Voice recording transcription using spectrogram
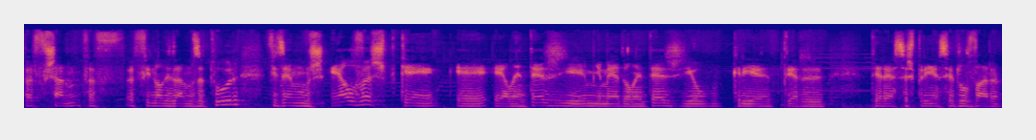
para, fechar, para finalizarmos a tour. Fizemos Elvas, porque é, é, é Alentejo e a minha mãe é do Alentejo e eu queria ter, ter essa experiência de levar a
